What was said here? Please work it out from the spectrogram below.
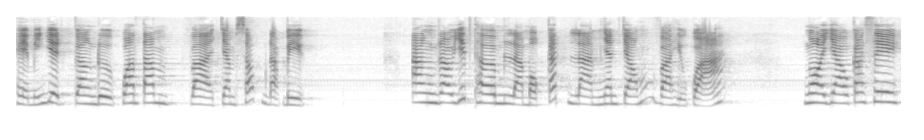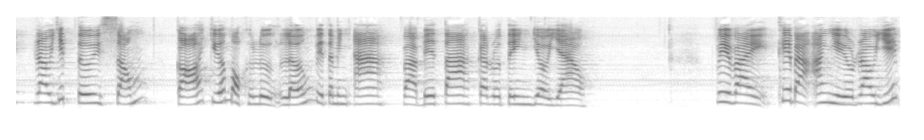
hệ miễn dịch cần được quan tâm và chăm sóc đặc biệt. Ăn rau diếp thơm là một cách làm nhanh chóng và hiệu quả. Ngoài giàu canxi, rau diếp tươi sống có chứa một lượng lớn vitamin A và beta carotene dồi dào. Vì vậy, khi bạn ăn nhiều rau diếp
